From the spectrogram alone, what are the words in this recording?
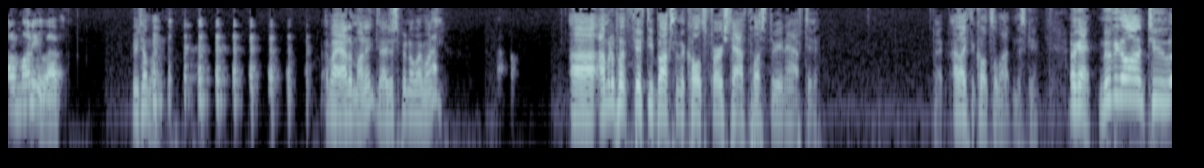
a lot of money left. What are you talking about? Am I out of money? Did I just spend all my money? Uh, I'm going to put 50 bucks in the Colts first half plus three and a half too. Right. I like the Colts a lot in this game. Okay. Moving on to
